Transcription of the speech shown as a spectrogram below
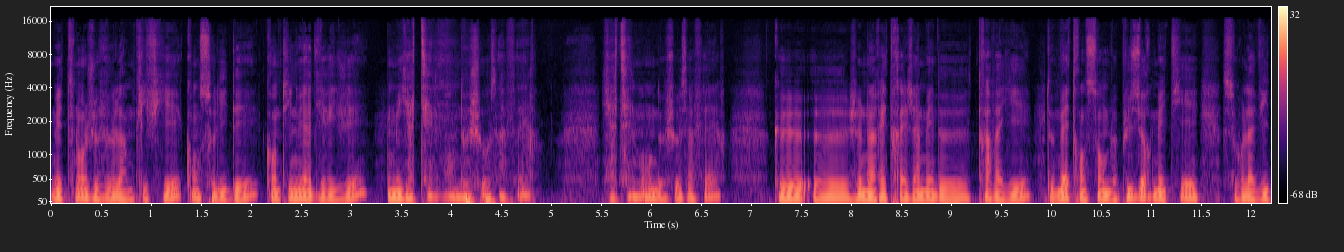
Maintenant, je veux l'amplifier, consolider, continuer à diriger. Mais il y a tellement de choses à faire. Il y a tellement de choses à faire que euh, je n'arrêterai jamais de travailler, de mettre ensemble plusieurs métiers sur la vie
